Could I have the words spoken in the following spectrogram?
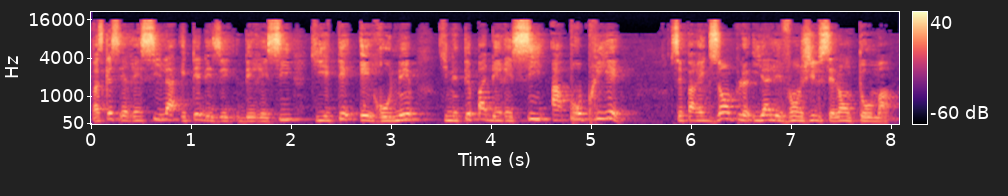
parce que ces récits-là étaient des, des, récits qui étaient erronés, qui n'étaient pas des récits appropriés. C'est par exemple, il y a l'évangile selon Thomas.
